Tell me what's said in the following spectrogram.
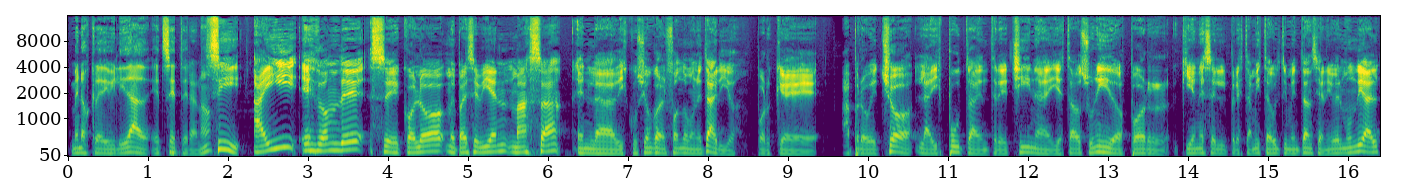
menos credibilidad, etcétera, ¿no? Sí, ahí es donde se coló, me parece bien, Massa en la discusión con el Fondo Monetario, porque aprovechó la disputa entre China y Estados Unidos por quién es el prestamista de última instancia a nivel mundial.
